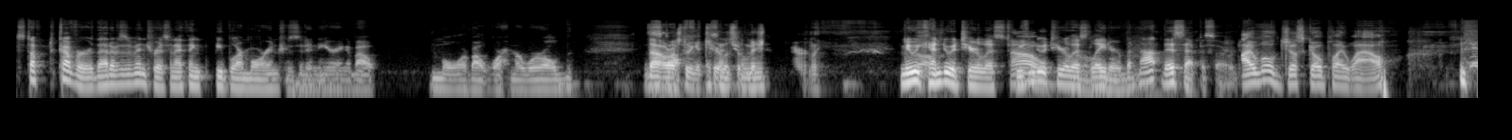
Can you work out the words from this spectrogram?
stuff to cover that is of interest, and I think people are more interested in hearing about more about Warhammer World. That or us doing a tier list of essentially. missions, apparently. I mean, we Oh, can do a tier list. We can do a oh, tier list oh. later, but not this episode. I will just go play WoW.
